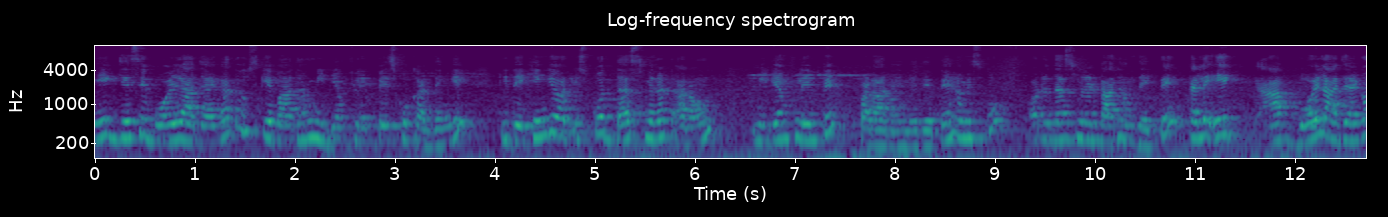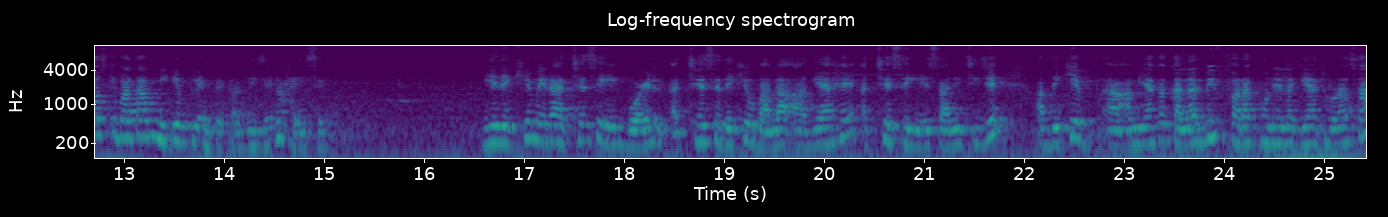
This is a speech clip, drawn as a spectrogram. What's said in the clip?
एक जैसे बॉईल आ जाएगा तो उसके बाद हम मीडियम फ्लेम पे इसको कर देंगे कि देखेंगे और इसको 10 मिनट अराउंड मीडियम फ्लेम पे पड़ा रहने देते हैं हम इसको और 10 मिनट बाद हम देखते हैं। पहले एक आप बॉईल आ जाएगा, उसके बाद आप मीडियम फ्लेम पे कर दीजिएगा हाई से। ये देखिए मेरा अच्छे से एक बॉयल अच्छे से देखिए उबाला आ गया है, अच्छे से ये सारी चीज़ें। अब देखिए अमिया का कलर भी फ़र्क होने लग गया है थोड़ा सा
